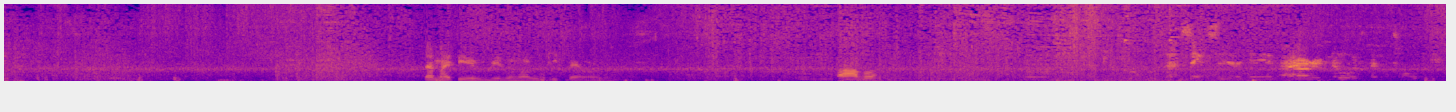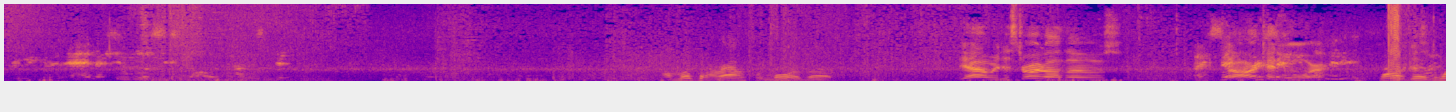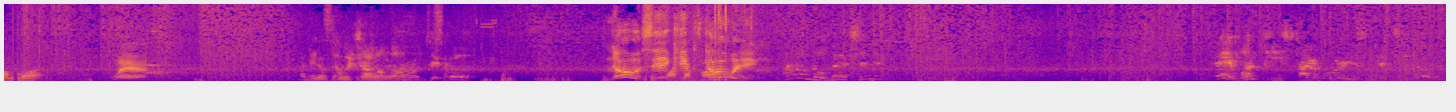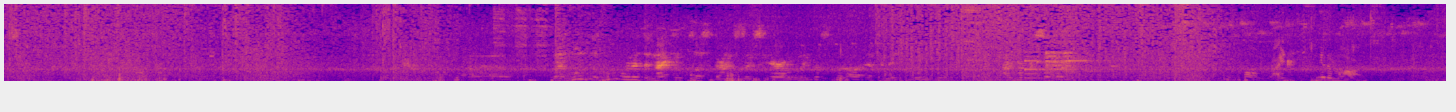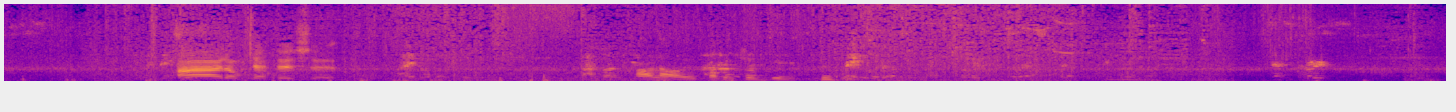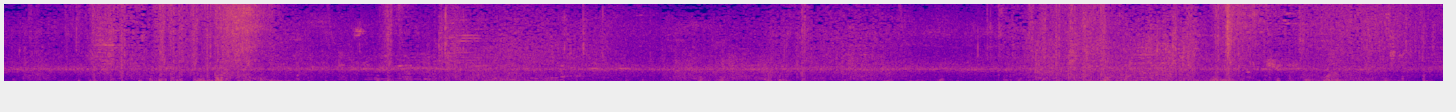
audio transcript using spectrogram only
That might be a reason why we keep failing. Probably. That same Sierra game, I already know it's been told to be really. And that shit was six dollars. Now it's fifty. I'm looking around for more, but Yeah, we destroyed all those. I said, There aren't Chris said any more. no, there's one more. Where? I It's just a- looked Which I'm at about it. to pick up. No, see, it What keeps going. I don't know that shit. Hey, One Piece Pirate Warriors, fifteen dollars. Uh, but who who wanted the Nike Plus Bastards Heroine the uh, Infinite Blue? Hit him hard. I think so. I don't get this shit. I know. I'm about to get I don't know, this fucking shit's being stupid. what up? So that's that's pretty much- that's hurt.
